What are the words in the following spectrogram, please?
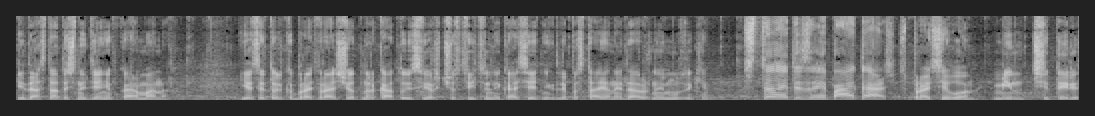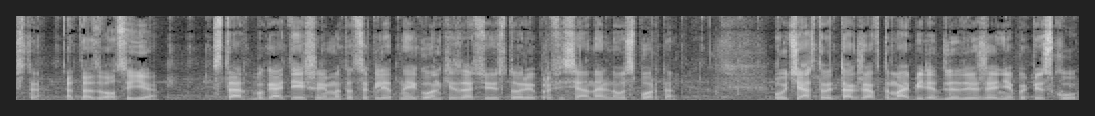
и достаточно денег в карманах. Если только брать в расчет наркоту и сверхчувствительный кассетник для постоянной дорожной музыки. «Что это за репортаж?» – спросил он. «Мин-400», – отозвался я. «Старт богатейшей мотоциклетной гонки за всю историю профессионального спорта. Участвуют также автомобили для движения по песку.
